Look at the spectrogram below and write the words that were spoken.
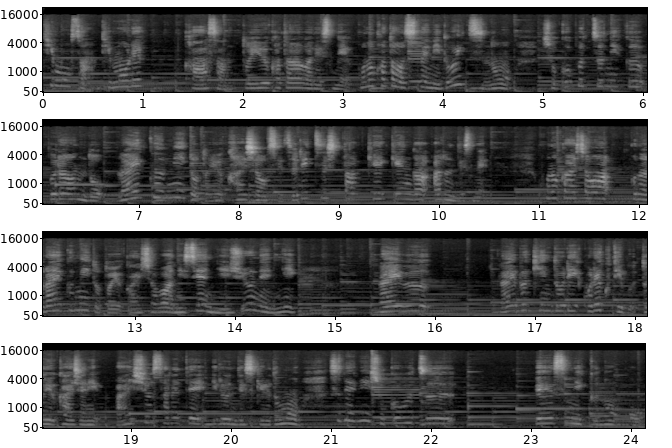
ティモさんティモレッカーさんという方がですねこの方はすでにドイツの植物肉ブランドライクミートという会社を設立した経験があるんですね。この会社は、このライクミートという会社は2020年にライブ、ライブキンドリーコレクティブという会社に買収されているんですけれども、すでに植物ベース肉のこ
